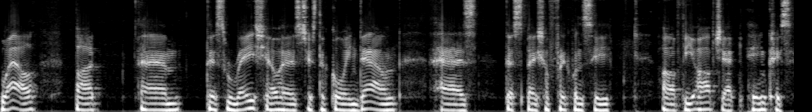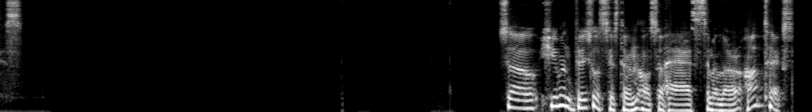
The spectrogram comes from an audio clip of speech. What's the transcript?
well, but um, this ratio is just going down as the spatial frequency of the object increases. So human visual system also has similar optics.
